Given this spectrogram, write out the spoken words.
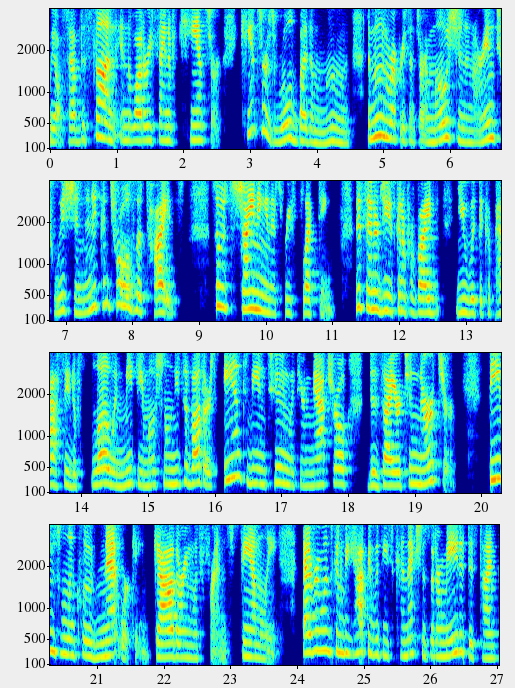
We also have the sun in the watery sign of Cancer. Cancer is ruled by the moon. The moon represents our emotion and our intuition, and it controls the tides. So it's shining and it's reflecting. This energy is going to provide you with the capacity to flow and meet the emotional needs of others and to be in tune with your natural desire to nurture. Themes will include networking, gathering with friends, family. Everyone's going to be happy with these connections that are made at this time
